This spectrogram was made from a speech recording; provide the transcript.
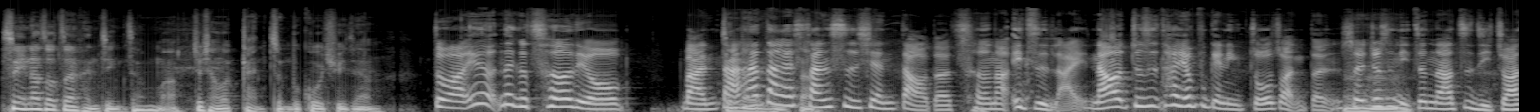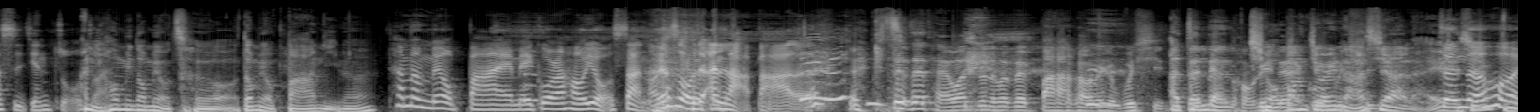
所以那时候真的很紧张嘛，就想说干整不过去这样。对啊，因为那个车流蛮大，它大概三四线道的车，然后一直来，然后就是他又不给你左转灯，所以就是你真的要自己抓时间左转。你后面都没有车哦，都没有扒你吗？他们没有扒哎，美国人好友善哦，要是我就按喇叭了。这在台湾真的会被扒到那个不行啊！真的，球棒就会拿下来，真的会。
